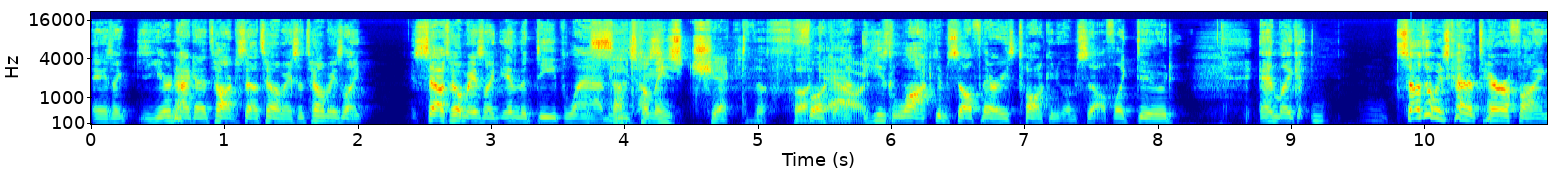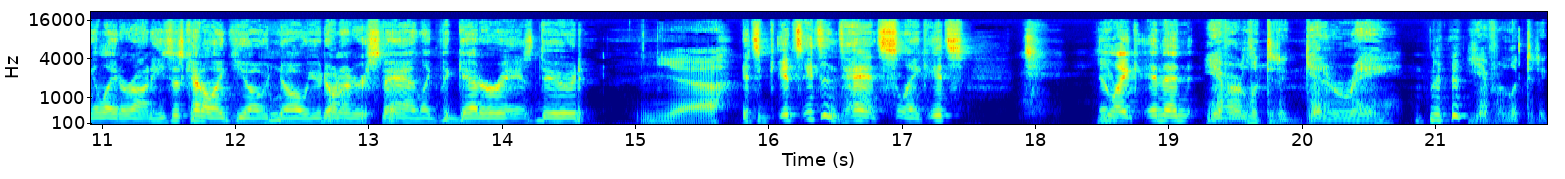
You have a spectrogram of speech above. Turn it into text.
And he's like, you're not gonna talk to Saotome. Saotome's like, Saotome's like in the deep lab. He's just- checked the fuck, fuck out. out. He's locked himself there. He's talking to himself, like, dude. And like, Saotome's kind of terrifying. And later on, he's just kind of like, yo, no, you don't understand. Like the getter is, dude. yeah. It's it's it's intense. Like it's. and, like and then You ever looked at a Getter Ray? you ever looked at a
